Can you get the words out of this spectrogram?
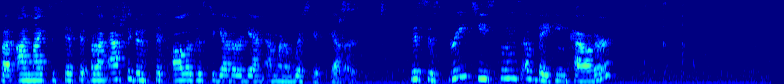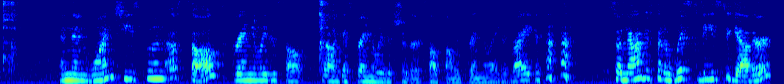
But I like to sift it, but I'm actually going to sift all of this together again. I'm going to whisk it together. This is three teaspoons of baking powder. And then one teaspoon of salt, granulated salt. Well, I guess granulated sugar. Salt's always granulated, right? so now I'm just going to whisk these together.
